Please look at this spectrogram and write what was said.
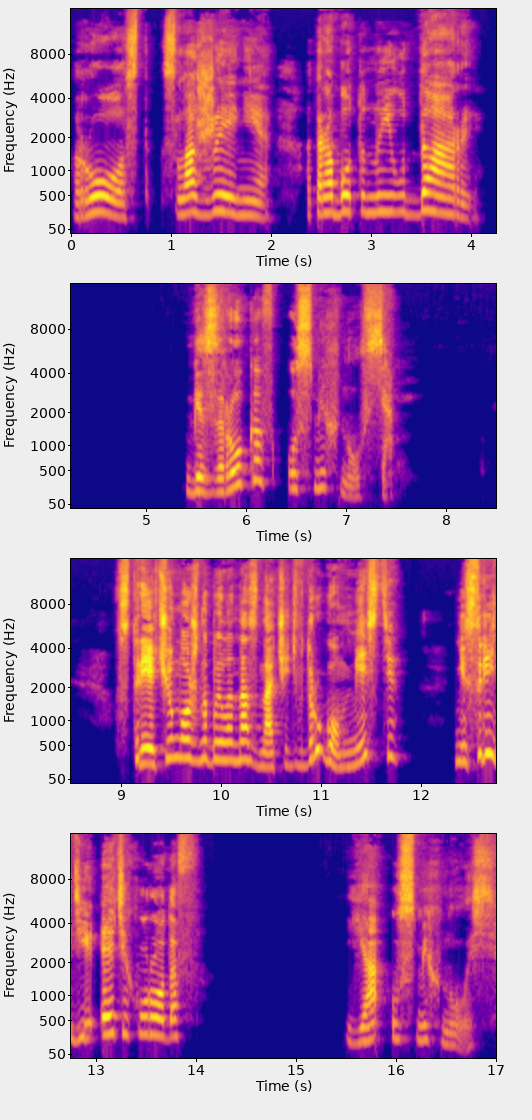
Рост, сложение, отработанные удары. Безруков усмехнулся. Встречу можно было назначить в другом месте, не среди этих уродов. Я усмехнулась.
